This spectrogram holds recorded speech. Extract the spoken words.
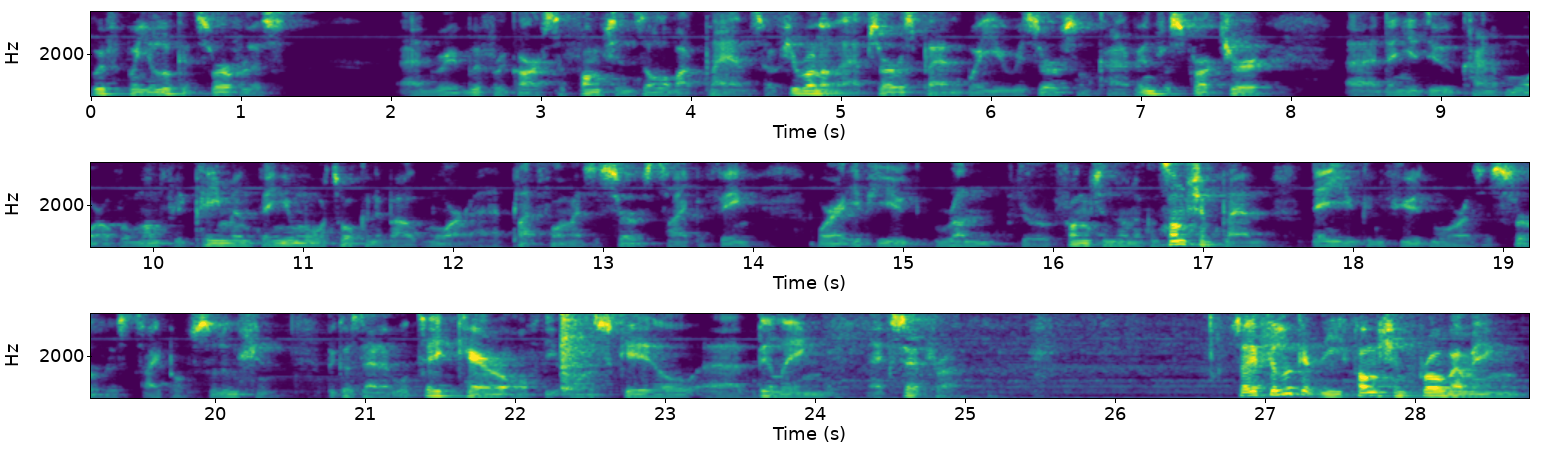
with, when you look at serverless and re with regards to functions, all about plans. So if you run an app service plan where you reserve some kind of infrastructure, uh, then you do kind of more of a monthly payment, then you're more talking about more a platform as a service type of thing where if you run your functions on a consumption plan, then you can view it more as a serverless type of solution because then it will take care of the auto scale, uh, billing, etc. So if you look at the function programming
